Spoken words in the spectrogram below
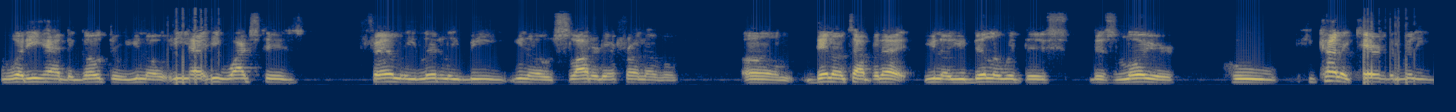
what he had to go through. You know, he had he watched his family literally be, you know, slaughtered in front of him. Um, then on top of that, you know, you're dealing with this this lawyer who he kind of cares, but he really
